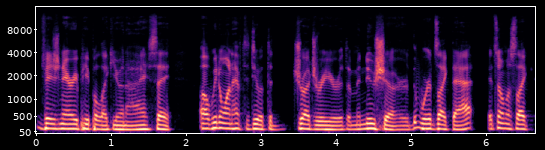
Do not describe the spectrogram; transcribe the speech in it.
visionary people like you and I say, "Oh, we don't want to have to deal with the drudgery or the minutia or the words like that," it's almost like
